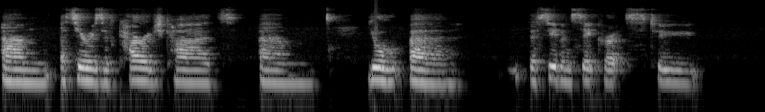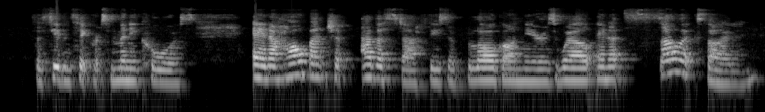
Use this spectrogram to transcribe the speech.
um, a series of courage cards, um, your uh, the seven secrets to the seven secrets mini course, and a whole bunch of other stuff. There's a blog on there as well, and it's so exciting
